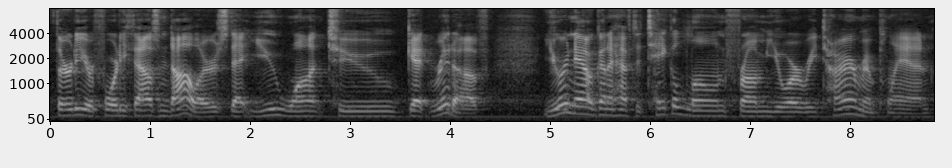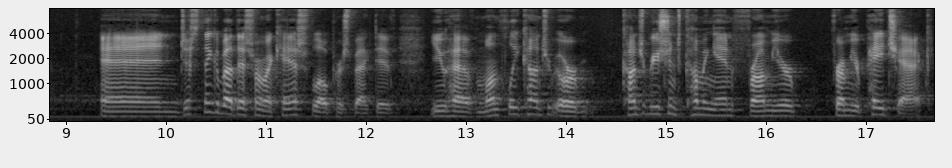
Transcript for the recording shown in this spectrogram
thirty or forty thousand dollars that you want to get rid of. You're now going to have to take a loan from your retirement plan and just think about this from a cash flow perspective. You have monthly contrib- or contributions coming in from your from your paycheck,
